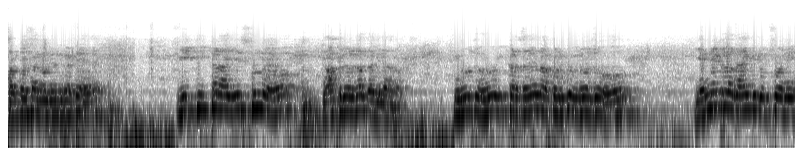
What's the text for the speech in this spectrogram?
సంతోషంగా ఉంది. ఎందుకంటే ఈ ఇక్కడ ఈ స్కూల్లో నా పిల్లలుగా చదివినారు. ఈరోజు ఇక్కడ చదివిన నా కొడుకు ఈరోజు ఎన్నిటిలో ర్యాంక్ తెచ్చుకొని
